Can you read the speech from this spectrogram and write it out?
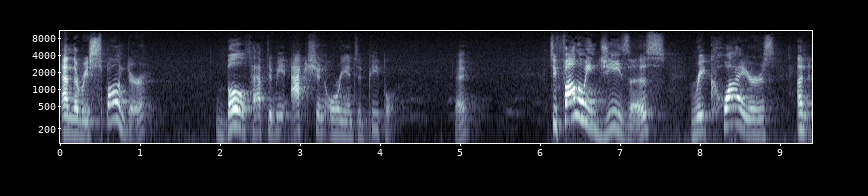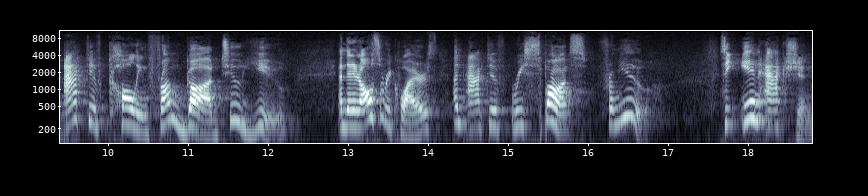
and the responder both have to be action oriented people. Okay? See, following Jesus requires an active calling from God to you, and then it also requires an active response from you. See, inaction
